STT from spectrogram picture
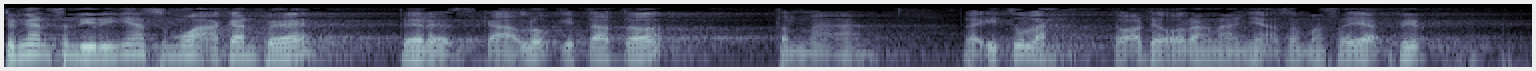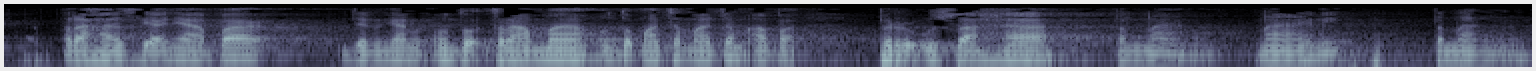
Dengan sendirinya semua akan be beres. Kalau kita te tenang. Nah itulah, kalau ada orang nanya sama saya, Bib, rahasianya apa? Jangan untuk ceramah, untuk macam-macam apa? Berusaha tenang. Nah ini, tenang.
